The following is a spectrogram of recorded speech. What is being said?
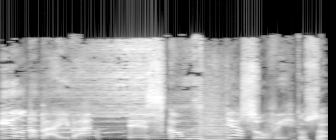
iltapäivä. Esko ja Suvi. Tuossa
